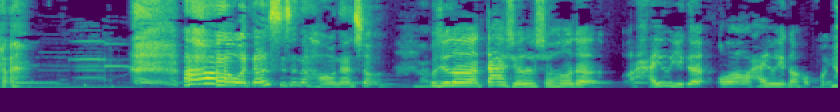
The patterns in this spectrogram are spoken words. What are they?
啊！我当时真的好难受。我觉得大学的时候的还有一个，我我还有一个好朋友，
